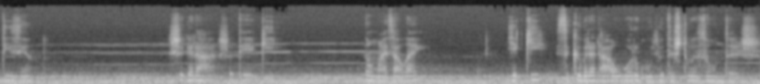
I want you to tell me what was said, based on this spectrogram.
dizendo: Chegarás até aqui, não mais além, e aqui se quebrará o orgulho das tuas ondas.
